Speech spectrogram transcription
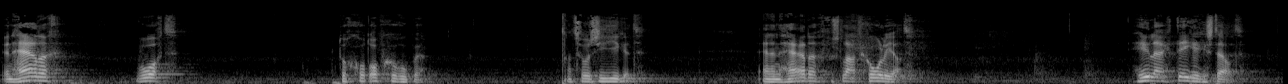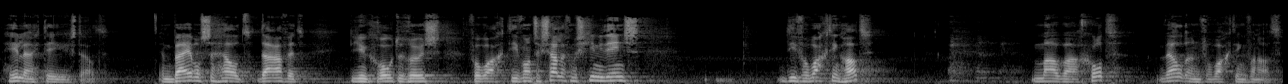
een herder wordt door God opgeroepen. Want zo zie ik het. En een herder verslaat Goliath. Heel erg tegengesteld. Heel erg tegengesteld. Een bijbelse held, David, die een grote reus verwacht. Die van zichzelf misschien niet eens die verwachting had. Maar waar God wel een verwachting van had.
